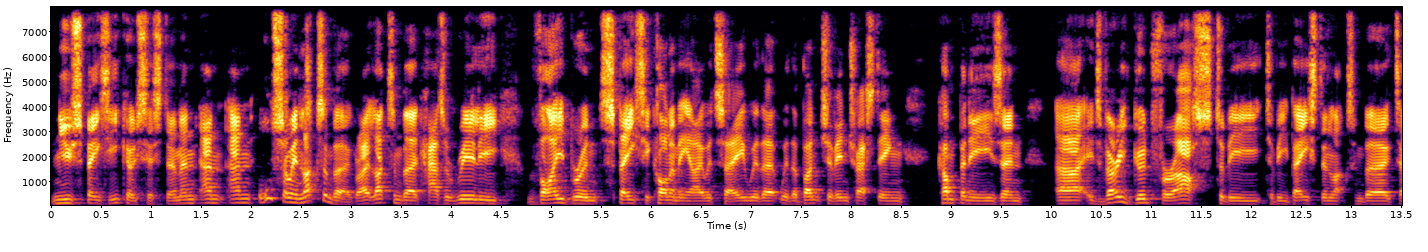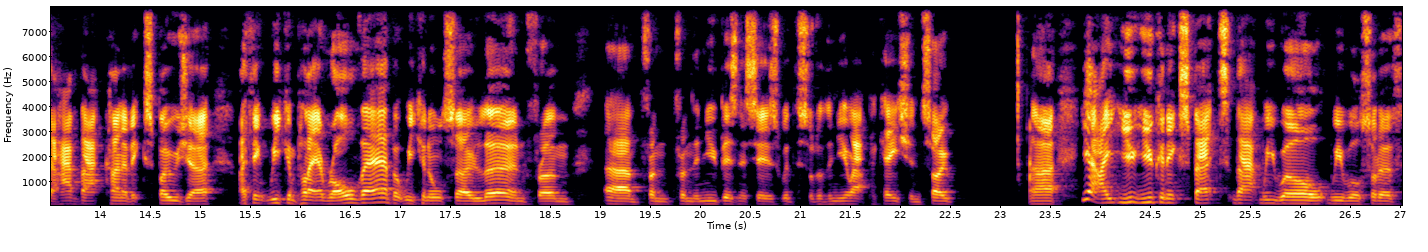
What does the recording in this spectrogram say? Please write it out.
new space ecosystem, and and and also in Luxembourg, right? Luxembourg has a really vibrant space economy, I would say, with a with a bunch of interesting companies, and uh, it's very good for us to be to be based in Luxembourg to have that kind of exposure. I think we can play a role there, but we can also learn from um, from from the new businesses with sort of the new application. So uh, yeah, you you can expect that we will we will sort of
